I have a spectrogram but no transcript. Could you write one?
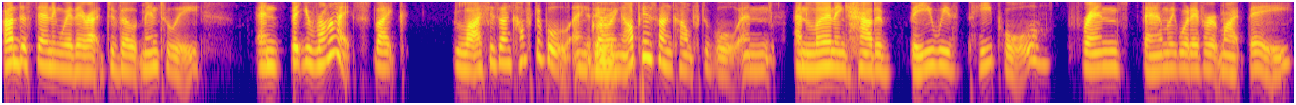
understanding where they're at developmentally. And but you're right, like life is uncomfortable and It growing is. up is uncomfortable and and learning how to be with people, friends, family, whatever it might be.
